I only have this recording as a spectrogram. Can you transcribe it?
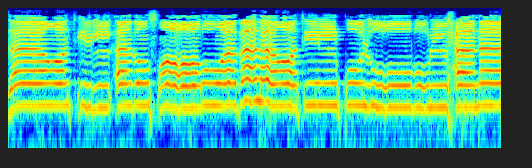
زَاغَتِ الْأَبْصَارُ وَبَلَغَتِ الْقُلُوبُ الْحَنَاجِرَ.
